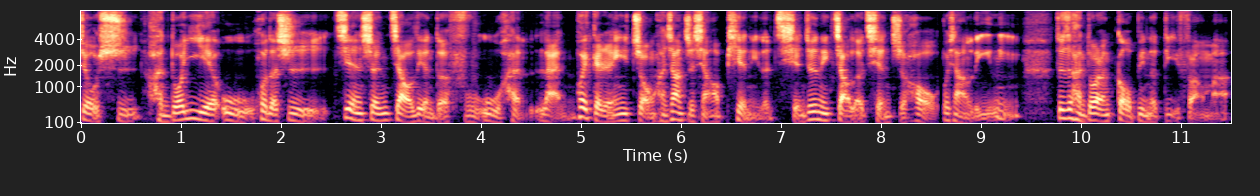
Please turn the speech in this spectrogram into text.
就是很多业务或者是健身教练的服务很烂，会给人一种很像只想要骗你的钱，就是你缴了钱之后不想理你，这是很多人诟病的地方嘛。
